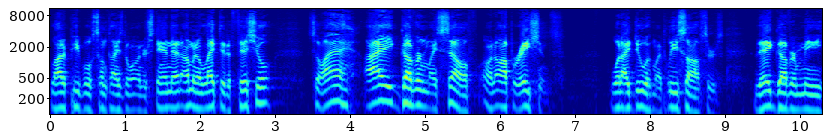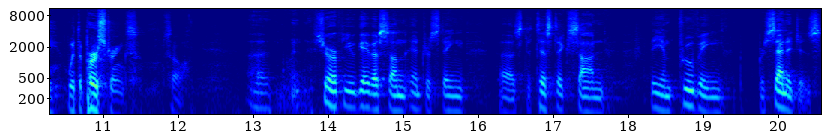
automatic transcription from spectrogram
a lot of people sometimes don't understand that. I'm an elected official, so I, I govern myself on operations, what I do with my police officers. They govern me with the purse strings. So, Sheriff, you gave us some interesting uh, statistics on the improving percentages.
